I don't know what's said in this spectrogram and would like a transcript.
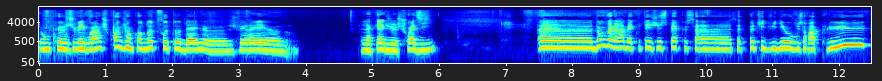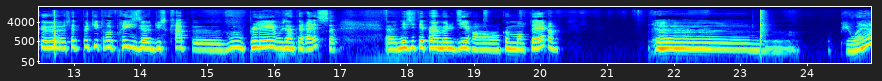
Donc euh, je vais voir, je crois que j'ai encore d'autres photos d'elle. Euh, je verrai laquelle je choisis. Euh, donc voilà, bah écoutez, j'espère que ça, cette petite vidéo vous aura plu, que cette petite reprise du scrap euh, vous plaît, vous intéresse. Euh, n'hésitez pas à me le dire en commentaire. puis voilà.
